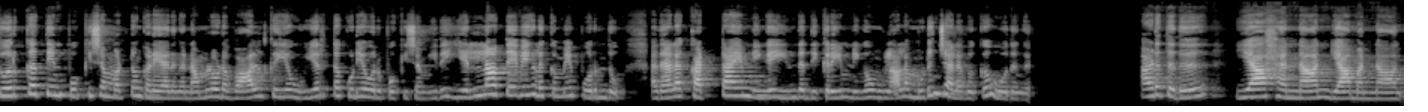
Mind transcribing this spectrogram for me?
சொர்க்கத்தின் பொக்கிஷம் மட்டும் கிடையாதுங்க. நம்மளோட வாழ்க்கையை உயர்த்தக்கூடிய ஒரு பொக்கிஷம். இது எல்லா தேவைகளுக்குமே பொருந்தும். அதனால் கட்டாயம் நீங்கள் இந்த திக்கரையும் நீங்கள் உங்களால் முடிஞ்ச அளவுக்கு ஓதுங்க. அடுத்தது யா ஹன்னான் யா மன்னான்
